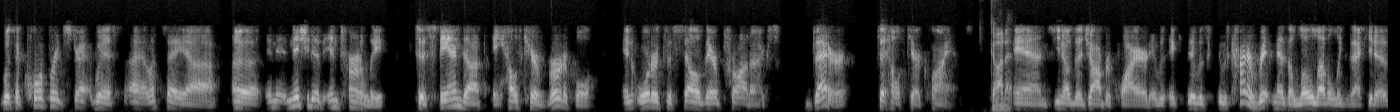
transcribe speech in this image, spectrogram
with a corporate strat with uh, let's say uh, uh, an initiative internally to stand up a healthcare vertical in order to sell their products better to healthcare clients. Got it. And you know the job required it was it, it was it was kind of written as a low level executive.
